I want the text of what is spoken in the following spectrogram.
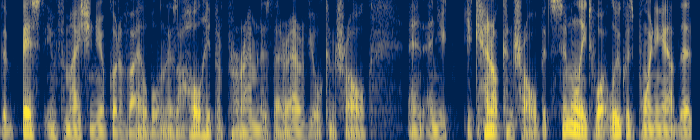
the best information you've got available, and there's a whole heap of parameters that are out of your control, and and you you cannot control. But similarly to what Luke was pointing out, that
